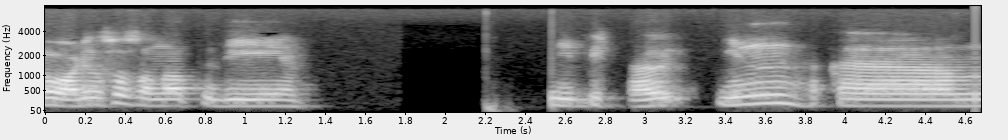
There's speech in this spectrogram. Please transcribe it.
nå var det jo sånn at de, de bytta jo inn um,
